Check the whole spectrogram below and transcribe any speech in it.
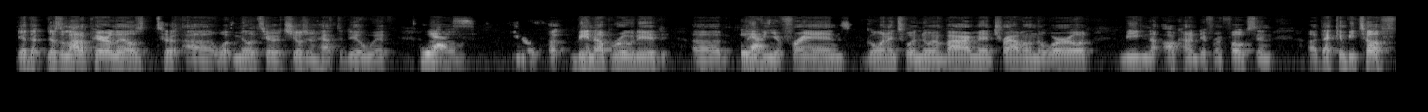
yeah. There's a lot of parallels to uh, what military children have to deal with. Yes. Um, you know, being uprooted, uh, leaving yes. your friends, going into a new environment, traveling the world, meeting all kind of different folks, and uh, that can be tough.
